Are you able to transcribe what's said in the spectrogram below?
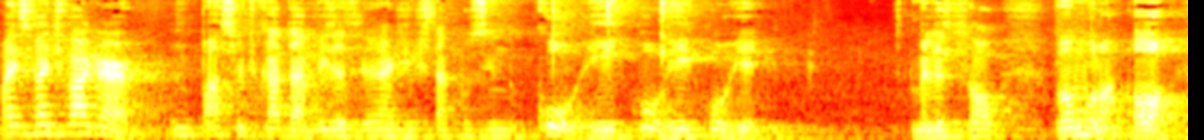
Mas vai devagar, um passo de cada vez. A gente está conseguindo correr, correr, correr. Beleza, pessoal? Vamos lá, ó.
